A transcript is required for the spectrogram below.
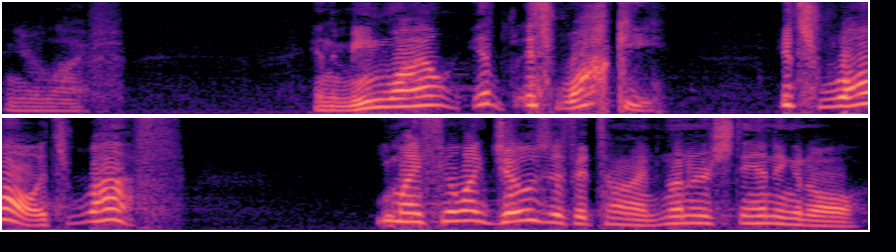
in your life. In the meanwhile, it, it's rocky, it's raw, it's rough. You might feel like Joseph at times, not understanding it all.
